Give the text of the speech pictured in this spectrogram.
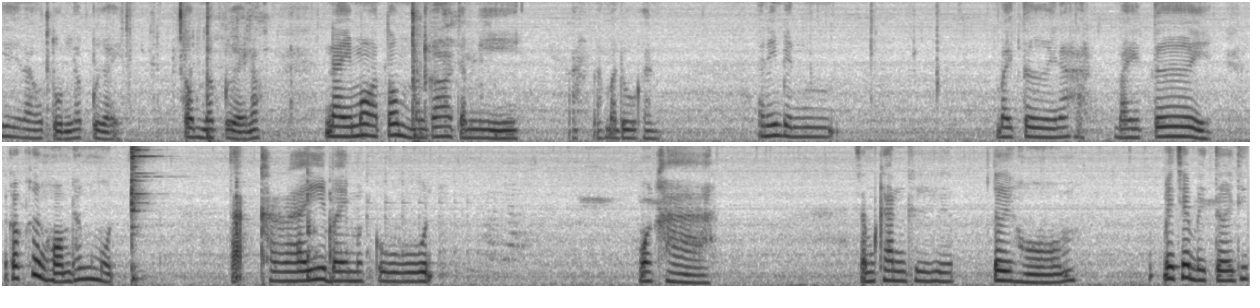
ที่เราตุนแล้วเปื่อย ต้มแล้วเปื่อยเนาะในหม้อต้มมันก็จะมีอะเรามาดูกัน อันนี้เป็นใบเตยนะคะ ใบเตย แล้วก็เครื่องหอมทั้งหมด ตะไคร้ใบมะกรูด หัวข่าสำคัญคือเตยหอม ไม่ใช่ใบเตยที่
